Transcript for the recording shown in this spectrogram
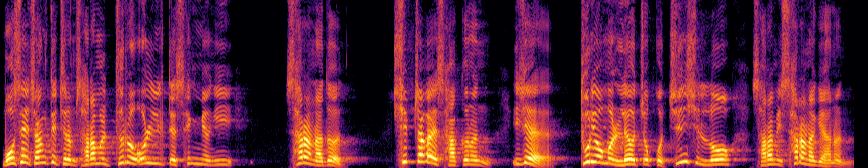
모세 장대처럼 사람을 들어 올릴 때 생명이 살아나듯 십자가의 사건은 이제 두려움을 내어 쫓고 진실로 사람이 살아나게 하는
